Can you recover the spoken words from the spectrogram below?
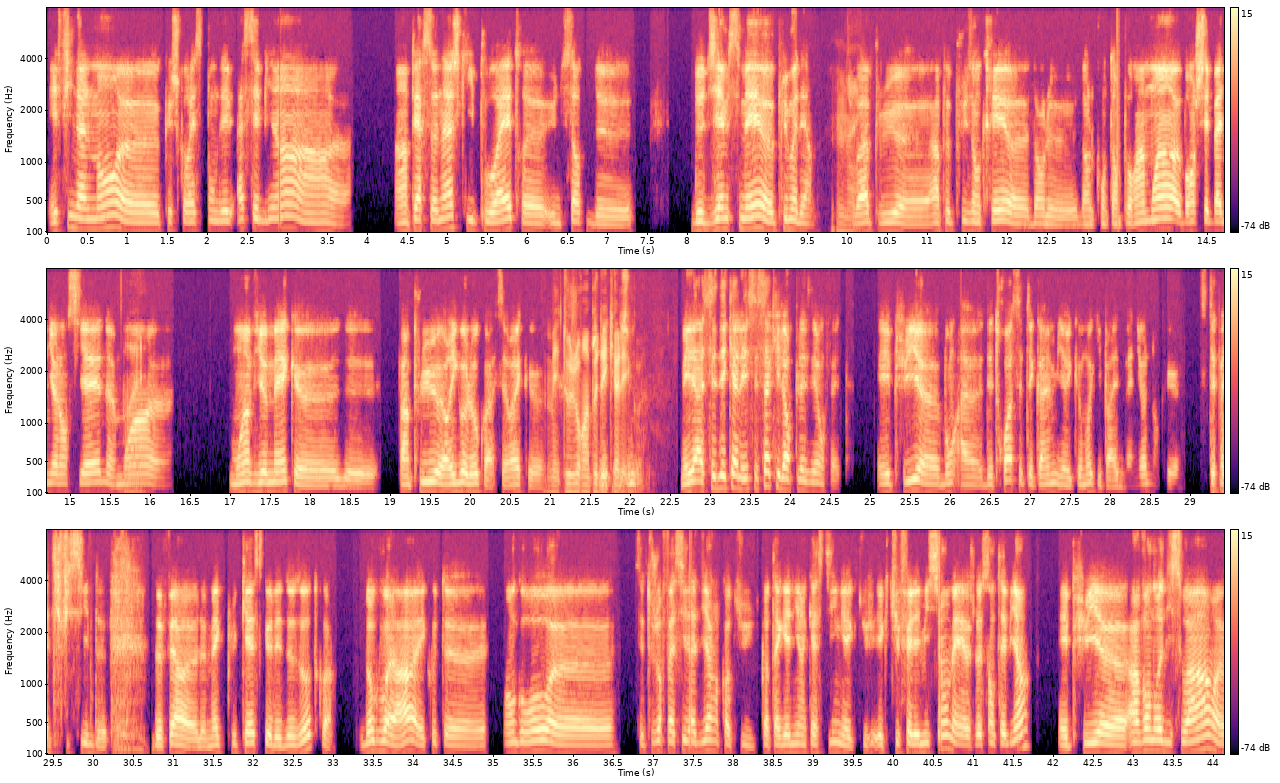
et finalement euh, que je correspondais assez bien à un, à un personnage qui pourrait être euh, une sorte de de James May euh, plus moderne, tu Ouais. vois, plus euh, un peu plus ancré euh, dans le dans le contemporain, moins euh, branché bagnole ancienne, moins euh, moins vieux mec, euh, de, enfin plus euh, rigolo quoi. C'est vrai que Mais toujours un peu décalé, quoi. mais assez décalé, c'est ça qui leur plaisait en fait. Et puis euh, bon, euh, des trois, c'était quand même, il y avait que moi qui parlais de bagnole, donc euh, c'était pas difficile de, de faire le mec plus caisse que les deux autres, quoi. Donc voilà, écoute, en gros, c'est toujours facile à dire quand tu quand as gagné un casting et que tu, et que tu fais l'émission, mais je le sentais bien. Et puis un vendredi soir,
